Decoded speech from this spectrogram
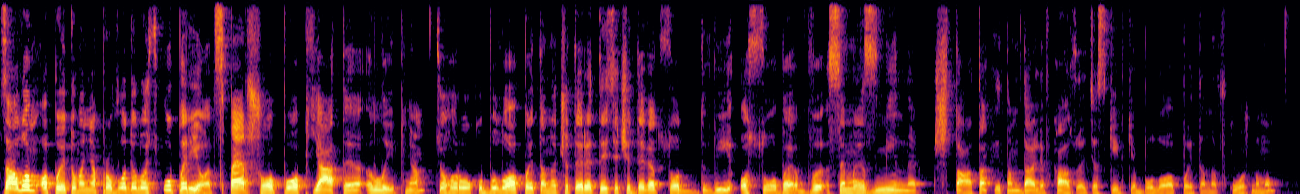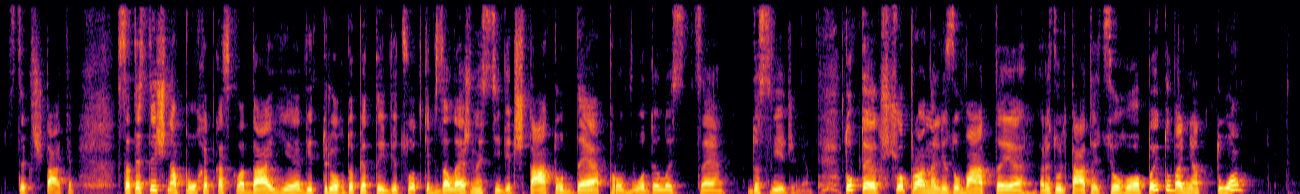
Загалом опитування проводилось у період з 1 по 5 липня цього року. Було опитано 4902 особи в семи змінних штатах, і там далі вказується, скільки було опитано в кожному цих штатів. Статистична похибка складає від 3 до 5% в залежності від штату, де проводилось це дослідження. Тобто, якщо проаналізувати результати цього опитування, то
